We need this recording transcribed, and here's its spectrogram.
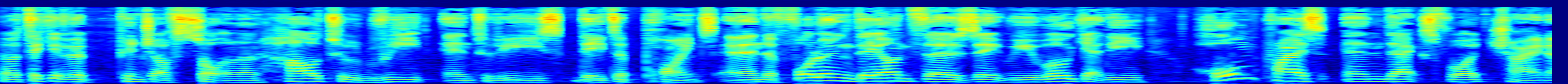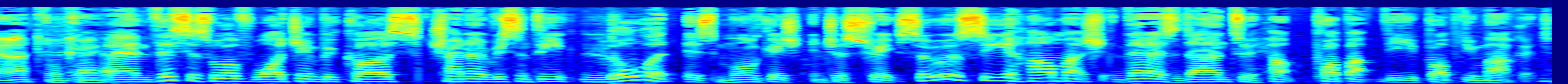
know, take it with a pinch of salt on how to read into these data points. And then the following day on Thursday, we will get the home price index for China. Okay. And this is worth watching because China recently lowered its mortgage interest rate. So we'll see how much that has done to help prop up the property market.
